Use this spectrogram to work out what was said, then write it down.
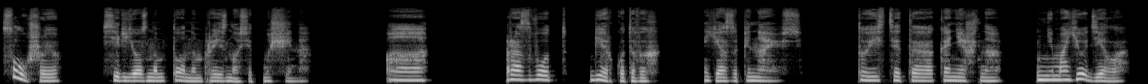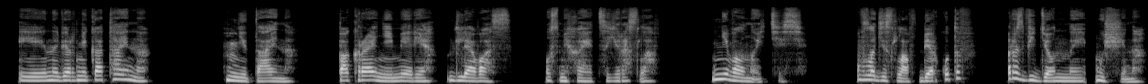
Слушаю, серьезным тоном произносит мужчина. А развод Беркутовых. Я запинаюсь. То есть это, конечно, не мое дело. И наверняка тайна. Не тайна. По крайней мере, для вас, усмехается Ярослав. Не волнуйтесь. Владислав Беркутов — разведенный мужчина.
